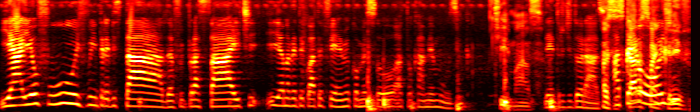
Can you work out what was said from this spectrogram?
E aí eu fui, fui entrevistada, fui pra site e a 94 FM começou a tocar minha música. Que massa. dentro de Dourados. Ah, esses caras são incríveis.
